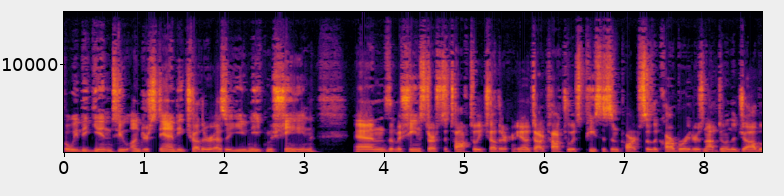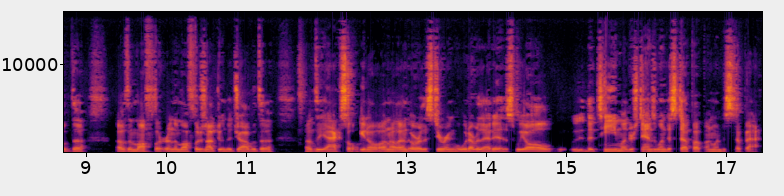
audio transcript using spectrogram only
but we begin to understand each other as a unique machine and the machine starts to talk to each other you know talk, talk to its pieces and parts so the carburetor is not doing the job of the of the muffler and the muffler's not doing the job of the of the axle you know or the steering wheel whatever that is. We all the team understands when to step up and when to step back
